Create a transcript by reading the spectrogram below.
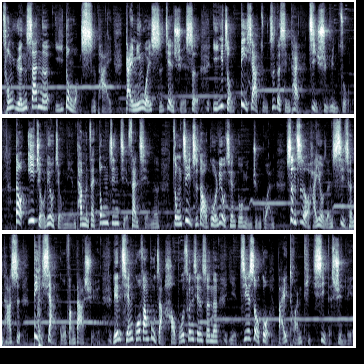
从圆山呢移动往石牌，改名为实践学社，以一种地下组织的形态继续运作。到一九六九年，他们在东京解散前呢，总计指导过六千多名军官，甚至哦还有人戏称他是地下国防大学。连前国防部长郝柏村先生呢，也接受过白团体系的训练。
